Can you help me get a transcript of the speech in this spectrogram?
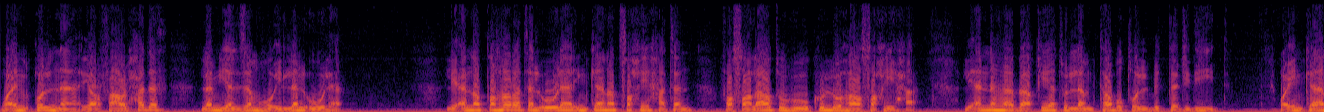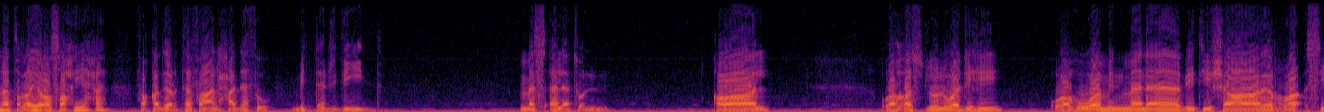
وإن قلنا يرفع الحدث لم يلزمه إلا الأولى. لأن الطهارة الأولى إن كانت صحيحة فصلاته كلها صحيحة لأنها باقية لم تبطل بالتجديد. وإن كانت غير صحيحة فقد ارتفع الحدث بالتجديد. مسألة. قال وغسل الوجه وهو من منابت شعر الرأس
